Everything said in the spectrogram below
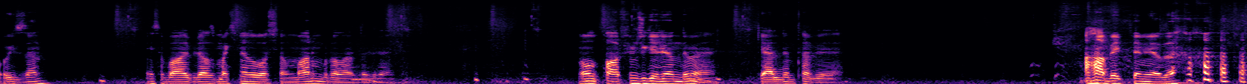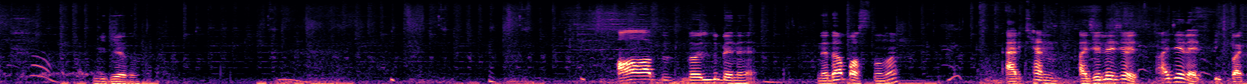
O yüzden. Neyse bari biraz makine dolaşalım. Var mı buralarda biraz? Ne oldu parfümcü geliyorsun değil mi? Geldin tabii. Aha beklemiyordu. Biliyordum. Aa böldü beni. Neden bastın ona? Erken acelece acele ettik bak.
